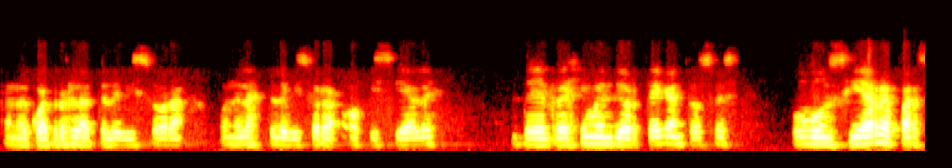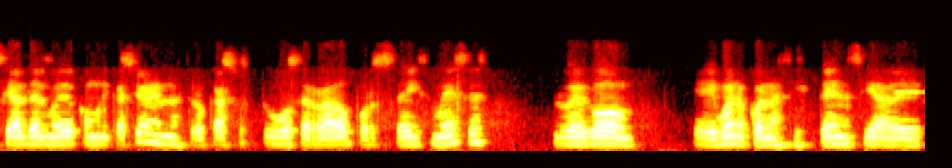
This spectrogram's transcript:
Canal 4 es la televisora, una de las televisoras oficiales del régimen de Ortega, entonces hubo un cierre parcial del medio de comunicación, en nuestro caso estuvo cerrado por seis meses, luego eh, bueno, con la asistencia de,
